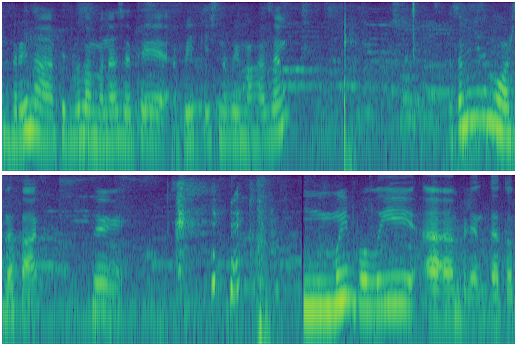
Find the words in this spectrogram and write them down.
Дарина підвела мене зайти в якийсь новий магазин. Це мені не можна так. Ми були. Е, блін, де тут?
